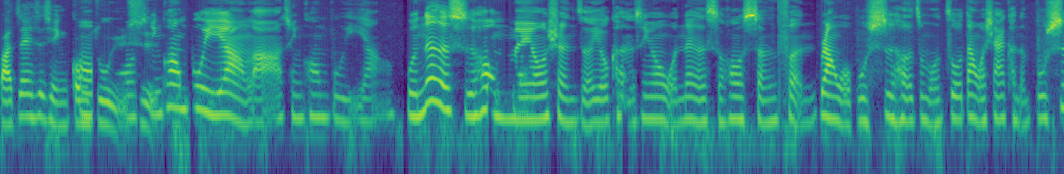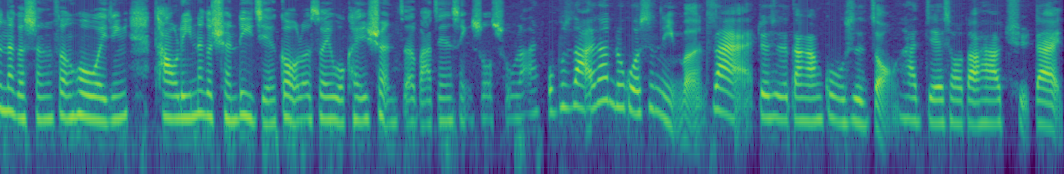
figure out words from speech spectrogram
把这件事情公诸于世。情况不一样啦，情况不一样。我那个时候没有选择，有可能是因为我那个时候身份让我不适合这么做，但我现在可能不是那个身份，或我已经逃离那个权力结构了，所以我可以选择把这件事情说出来。我不知道，那如果是你们在就是刚刚故事中，他接收到他要取代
